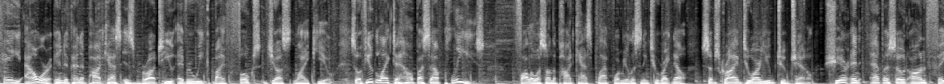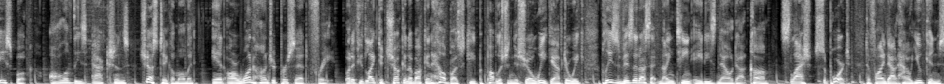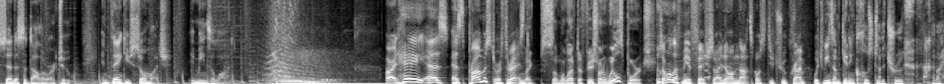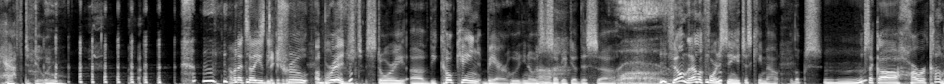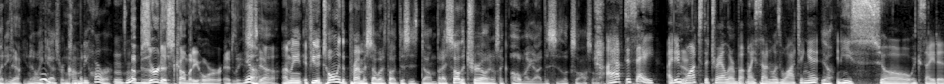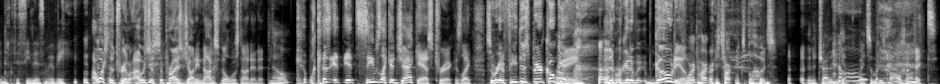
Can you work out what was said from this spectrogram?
Hey, our independent podcast is brought to you every week by folks just like you. So if you'd like to help us out, please follow us on the podcast platform you're listening to right now. Subscribe to our YouTube channel. Share an episode on Facebook. All of these actions just take a moment and are 100% free. But if you'd like to chuck in a buck and help us keep publishing the show week after week, please visit us at 1980snow.com slash support to find out how you can send us a dollar or two. And thank you so much. It means a lot. All right, hey, as as promised or threatened, It's like someone left a fish on Will's porch. someone left me a fish, so I know I'm not supposed to do true crime, which means I'm getting close to the truth, and I have to do it. I'm going to tell you the Stick it to the true abridged story of the cocaine bear, who you know is the ah. subject of this uh, film that I look forward to seeing. It just came out. It looks mm-hmm. looks like a horror comedy, Yeah. you know, I guess, or mm-hmm. comedy horror. Mm-hmm. Absurdist comedy horror, at least. Yeah. Yeah. I mean, if you had told me the premise, I would have thought this is dumb. But I saw the trailer and I was like, oh my god, this is, looks awesome. I have to say, I didn't Yeah. watch the trailer, but my son was watching it, Yeah. and he's so excited to see this movie. I watched the trailer. I was just surprised Johnny Knoxville was not in it. No, Because it, it seems like a jackass trick. It's like, so we're going to feed this bear cocaine oh. and then we're going to goad him. before it heart, his heart explodes, we're going to try to get bite somebody's balls off. Right.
